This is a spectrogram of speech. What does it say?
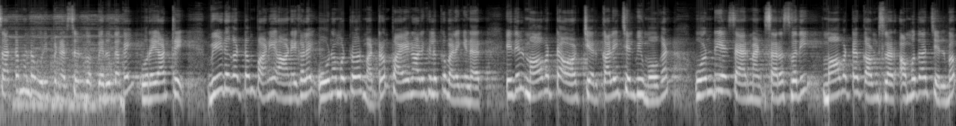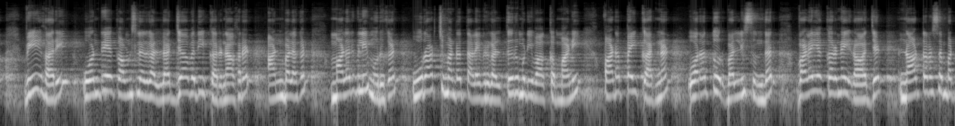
சட்டமன்ற உறுப்பினர் செல்வ பெருந்தகை உரையாற்றி வீடு கட்டும் பணி ஆணைகளை ஊனமுற்றோர் மற்றும் பயனாளிகளுக்கு வழங்கினர். இதில் மாவட்ட ஆட்சியர் கலைச்செல்வி மோகன் ஒன்றிய சேர்மன் சரஸ்வதி மாவட்ட கவுன்சிலர் அமுதா செல்வம் வி. ஹரி ஒன்றிய கவுன்சிலர்கள் லஜ்ஜாவதி கருணாகரன் அன்பழகன் மலர்விழி முருகன் ஊராட்சி மன்ற தலைவர்கள் திருமுடிவாக்கம் மணி படப்பை கர்ணன் ஒரத்தூர் வள்ளி சுந்தர் வளையக்கருணை ராஜன் நாட்டரசம்பட்டி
